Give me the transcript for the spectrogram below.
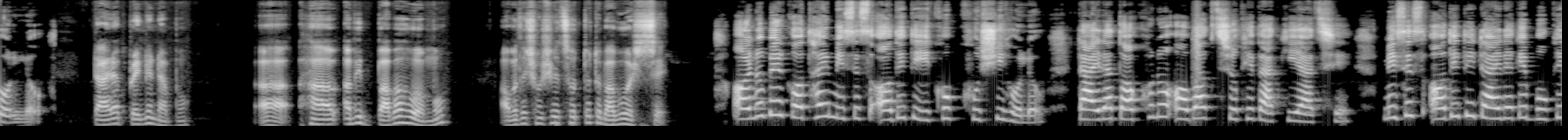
বলল টায়রা প্রেগনেন্ট আম্মু। হ্যাঁ আমি বাবা হো আম্মু। আমাদের সংসারে ছোট্ট একটা বাবু আসছে। অর্ণবের কথায় মিসেস অদিতি খুব খুশি হলো। টায়রা তখনও অবাক চোখে তাকিয়ে আছে। মিসেস অদিতি টায়রাকে বুকে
